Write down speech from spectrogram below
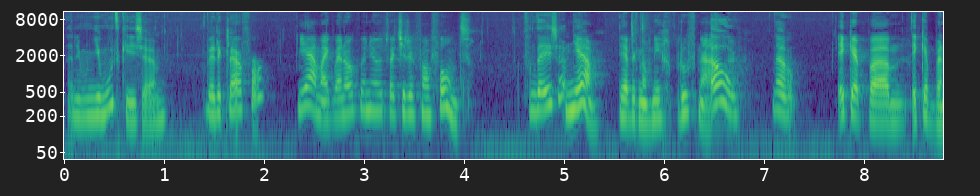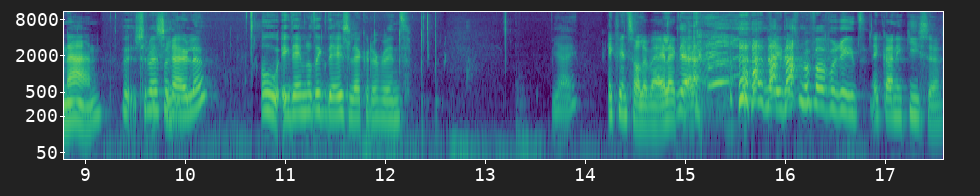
En je moet kiezen. Ben je er klaar voor? Ja, maar ik ben ook benieuwd wat je ervan vond. Van deze? Ja, die heb ik nog niet geproefd namelijk. Oh, nou, Ik heb, ehm, ik heb banaan. zullen we even Zie- ruilen? Oeh, ik denk dat ik deze lekkerder vind. Jij? Ik vind ze allebei lekker. Ja. nee, dit is mijn favoriet. Ik kan niet kiezen.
